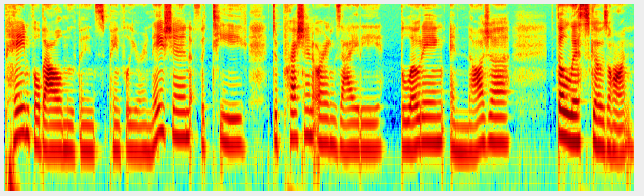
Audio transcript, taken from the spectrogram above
painful bowel movements, painful urination, fatigue, depression or anxiety, bloating, and nausea. The list goes on.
